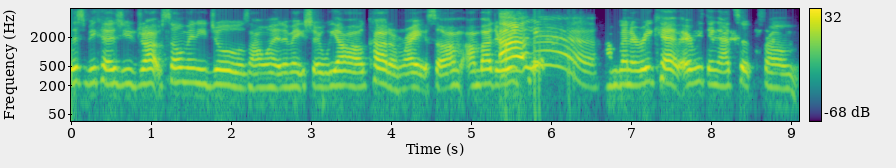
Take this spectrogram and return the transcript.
Just because you dropped so many jewels, I wanted to make sure we all caught them right. So I'm I'm about to. Oh recap- yeah. I'm gonna recap everything I took from,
